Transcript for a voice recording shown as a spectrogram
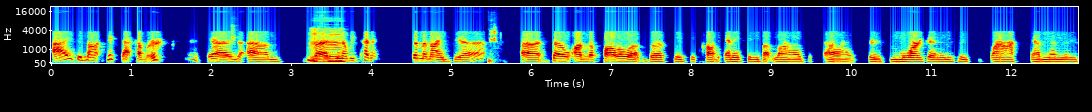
I did not pick that cover." and um, but mm-hmm. you know, we kind of give them an idea, uh, so on the follow-up book, which is called Anything But Love, uh, there's Morgan, who's black, and then there's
